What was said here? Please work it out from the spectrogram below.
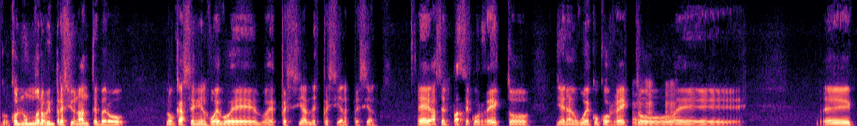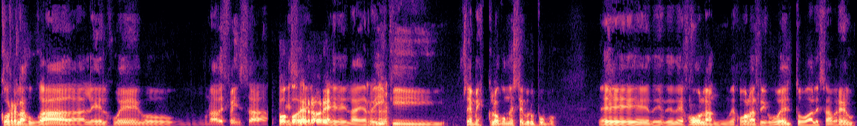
con números impresionantes pero lo que hace en el juego es, es especial, especial, especial. Eh, hace el pase correcto, llena el hueco correcto, eh, eh, corre la jugada, lee el juego, una defensa. Pocos errores. la de Ricky se mezcló con ese grupo de, de, Holland, de Holland, Rigoberto, Alex Abreu.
